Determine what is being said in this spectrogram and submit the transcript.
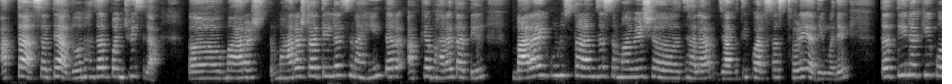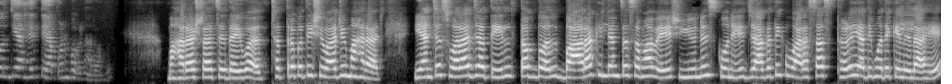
आता सध्या दोन हजार पंचवीस ला महाराष्ट्र महाराष्ट्रातीलच नाही तर अख्ख्या भारतातील बारा एकूण स्थळांचा समावेश झाला जागतिक वारसा स्थळ यादीमध्ये. तर ती नक्की कोणती आहेत ते आपण बघणार आहोत. महाराष्ट्राचे दैवत छत्रपती शिवाजी महाराज यांच्या स्वराज्यातील तब्बल बारा किल्ल्यांचा समावेश युनेस्कोने जागतिक वारसा स्थळ यादीमध्ये केलेला आहे.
